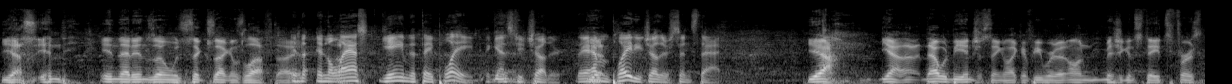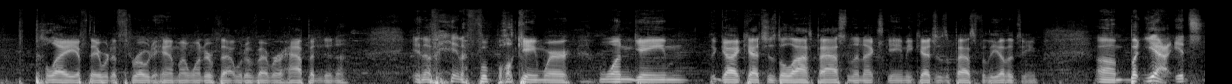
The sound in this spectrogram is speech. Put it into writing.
yes. In in that end zone with six seconds left. I, In the, in the last game that they played against each other, they haven't played each other since that. Yeah, yeah, that would be interesting. Like if he were to, on Michigan State's first play, if they were to throw to him, I wonder if that would have ever happened in a in a in a football game where one game the guy catches the last pass and the next game he catches a pass for the other team. Um, but yeah, it's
